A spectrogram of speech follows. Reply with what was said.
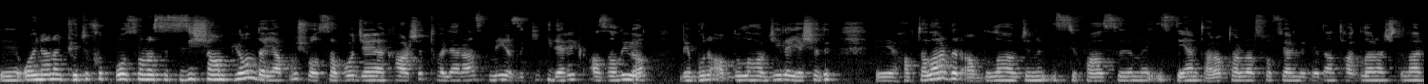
E, oynanan kötü futbol sonrası sizi şampiyon da yapmış olsa hocaya karşı tolerans ne yazık ki giderek azalıyor. Ve bunu Abdullah Avcı ile yaşadık. E, haftalardır Abdullah Avcı'nın istifasını isteyen taraftarlar sosyal medyadan taglar açtılar,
